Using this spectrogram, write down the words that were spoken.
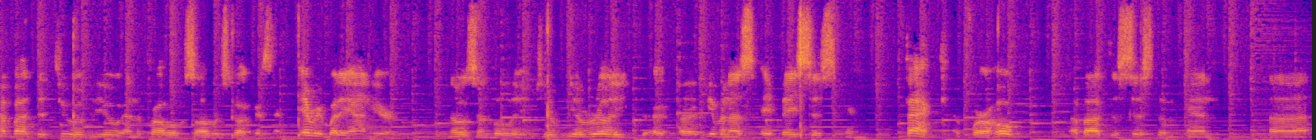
about the two of you and the Problem Solvers Caucus, and everybody on here knows and believes. You, you've really given us a basis in fact for hope about the system and uh,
